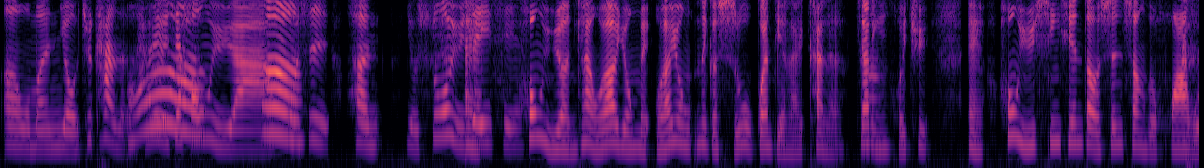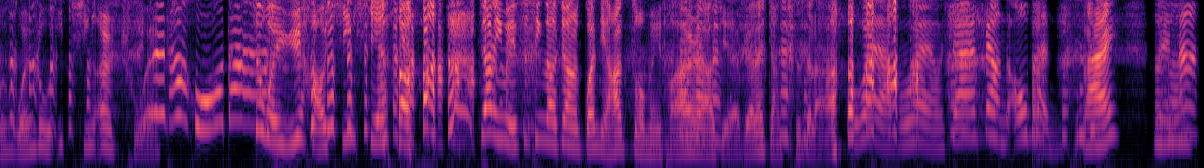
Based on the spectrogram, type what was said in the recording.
呃，我们有去看了，还有一些红鱼啊，嗯、或者是很。有梭鱼这一些，魟鱼啊！你看，我要用美，我要用那个食物观点来看了。嘉玲回去，哎，魟鱼新鲜到身上的花纹纹路一清二楚，哎，因为它活的，这尾鱼好新鲜啊！嘉玲每次听到这样的观点，她皱眉头，她了解，不要再讲吃的了。不会啊，不会，我现在非常的 open。来，对，那。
